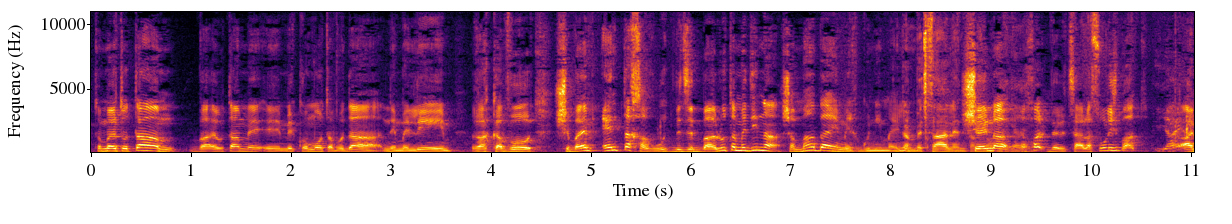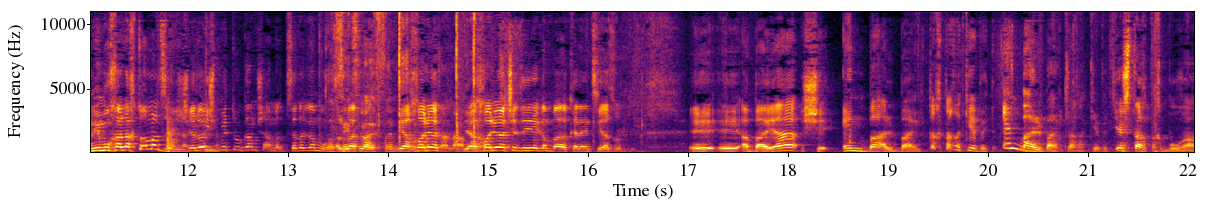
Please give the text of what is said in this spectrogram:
זאת אומרת, אותם, אותם אה, מקומות עבודה, נמלים, רכבות, שבהם אין תחרות וזה בעלות המדינה. עכשיו, מה הבעיה עם הארגונים האלה? גם בצה"ל אין שאין תחרות. ובצה"ל אסור לשבות. אני מוכן לחתום על זה, שלא ישבתו גם שם, בסדר גמור. תוסיף לו 20 יכול להיות- שנות עליו. יכול להיות שזה יהיה גם בקדנציה הזאת. אה, אה, הבעיה שאין בעל בית, קח את הרכבת, אין בעל בית לרכבת, יש שר תחבורה,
